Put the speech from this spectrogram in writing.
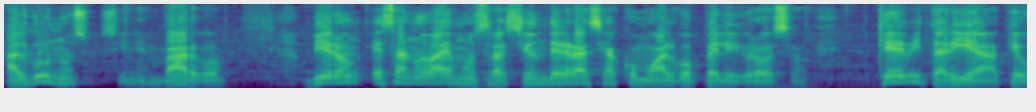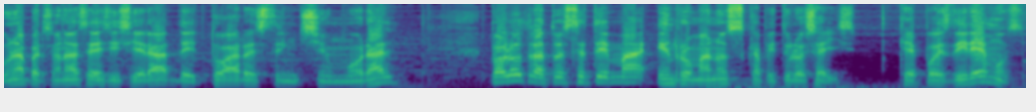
Algunos, sin embargo, vieron esa nueva demostración de gracia como algo peligroso. ¿Qué evitaría que una persona se deshiciera de toda restricción moral? Pablo trató este tema en Romanos capítulo 6. ¿Qué pues diremos?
